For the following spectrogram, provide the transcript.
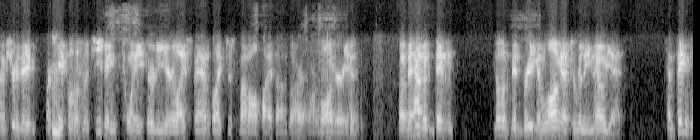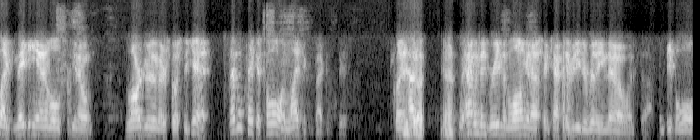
I'm sure they are Hmm. capable of achieving 20, 30 year lifespans, like just about all pythons are, or longer even. But they haven't been, no one's been breeding long enough to really know yet. And things like making animals, you know, larger than they're supposed to get, that'll take a toll on life expectancy. But it hasn't, yeah. we haven't been breeding long enough in captivity to really know and stuff. And people will,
